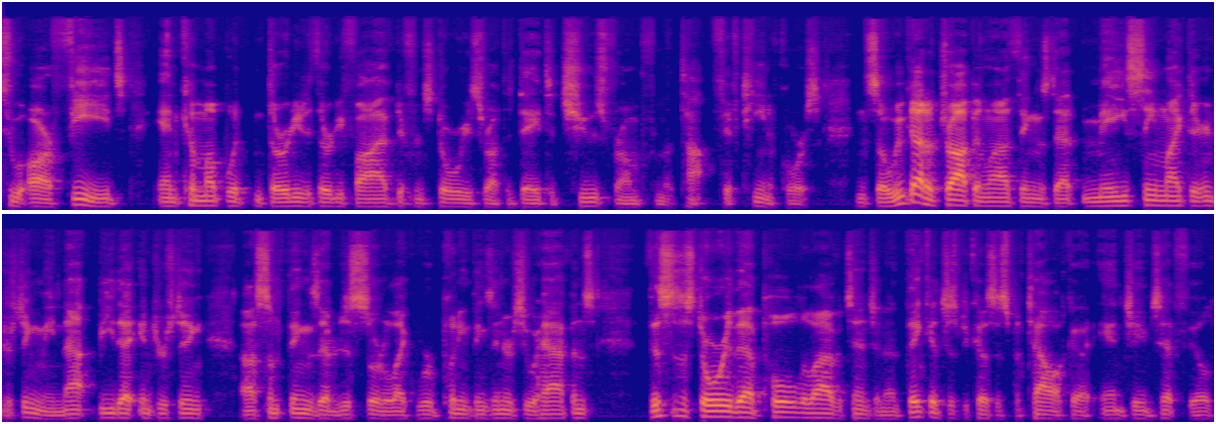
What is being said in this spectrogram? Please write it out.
to our feeds and come up with 30 to 35 different stories throughout the day to choose from from the top 15 of course and so we've got to drop in a lot of things that may seem like they're interesting may not be that interesting uh, some things that are just sort of like we're putting things in there to see what happens this is a story that pulled a lot of attention. I think it's just because it's Metallica and James Hetfield.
